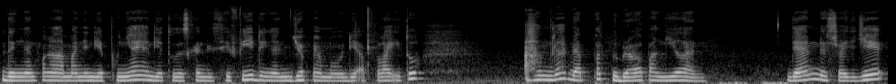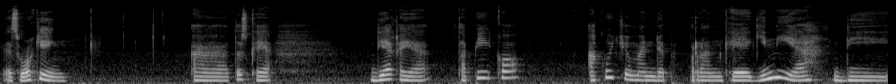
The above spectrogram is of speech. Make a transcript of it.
dengan pengalaman yang dia punya yang dia tuliskan di CV dengan job yang mau dia apply itu alhamdulillah dapat beberapa panggilan. Dan the strategy is working. Uh, terus kayak dia kayak tapi kok aku cuman dapat peran kayak gini ya di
